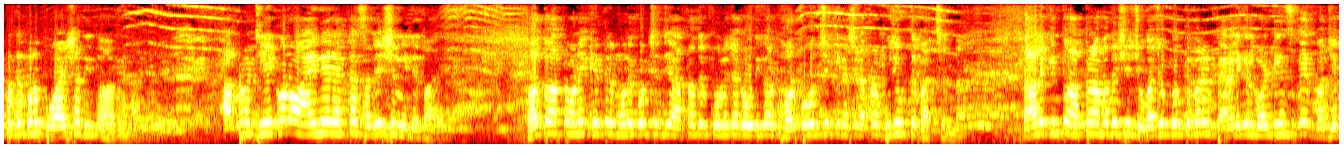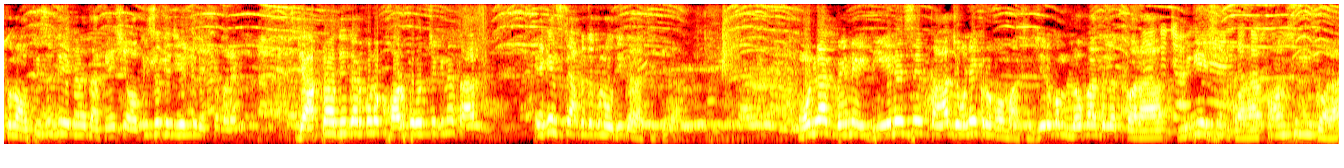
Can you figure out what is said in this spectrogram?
আপনাদের কোনো পয়সা দিতে হবে না। আপনারা যে কোনো আইনের একটা সাজেশন নিতে পারেন। হয়তো আপনি অনেক ক্ষেত্রে মনে করছেন যে আপনাদের কোনো জায়গায় অধিকার খর্ব হচ্ছে কিনা সেটা আপনারা বুঝে উঠতে পারছেন না। তাহলে কিন্তু আপনারা আমাদের সাথে যোগাযোগ করতে পারেন প্যারালিগাল ভলটিয়ান্সকে বা যে কোনো অফিসে দিয়ে এখানে থাকে সেই অফিসারকে জিজ্ঞেস দেখতে পারেন যে আপনার অধিকার কোনো খর্ব হচ্ছে কিনা, তার এগেনস্টে আপনাদের কোনো অধিকার আছে কিনা। মনে রাখবেন, এই ডিএলএস এর কাজ অনেক রকম আছে। যেরকম লোক আদালত করা মিডিয়েশন করা কাউন্সিলিং করা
